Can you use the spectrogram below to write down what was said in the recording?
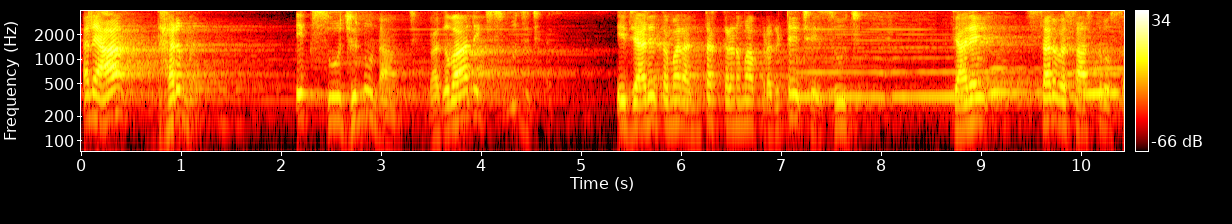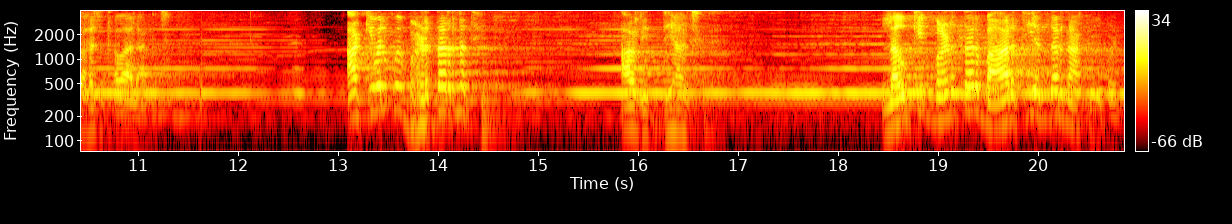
અને આ ધર્મ એક સૂઝનું નામ છે. ભગવાન એક સૂઝ છે. એ જ્યારે તમારા અંતઃકરણમાં પ્રગટે છે સૂઝ, ત્યારે સર્વ શાસ્ત્રો સહજ થવા લાગે છે. આ કેવલ કોઈ ભણતર નથી. આ વિદ્યા છે. લૌકિક ભણતર બહારથી અંદર નાખવું પડે.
